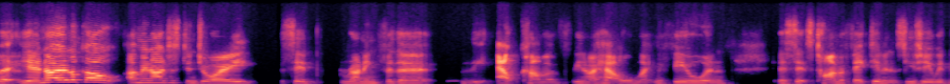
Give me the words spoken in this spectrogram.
but yeah no look i'll i mean i just enjoy said running for the the outcome of you know how it will make me feel and it's, it's time effective and it's usually with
